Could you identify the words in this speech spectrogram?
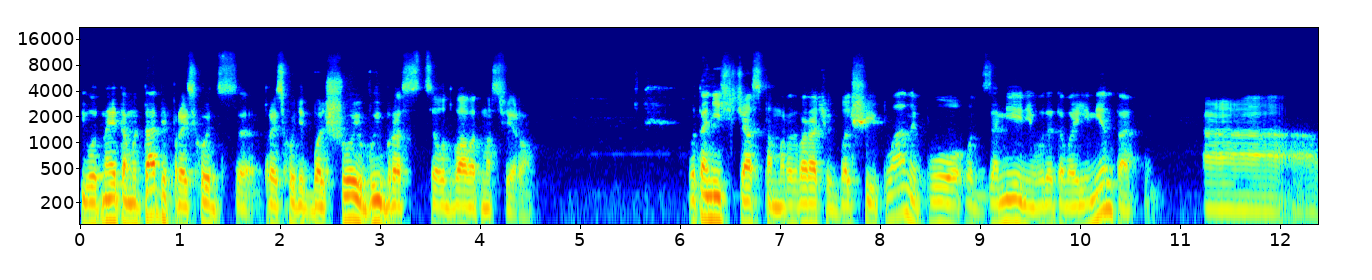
и вот на этом этапе происходит, происходит большой выброс СО2 в атмосферу. Вот они сейчас там разворачивают большие планы по вот замене вот этого элемента а,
